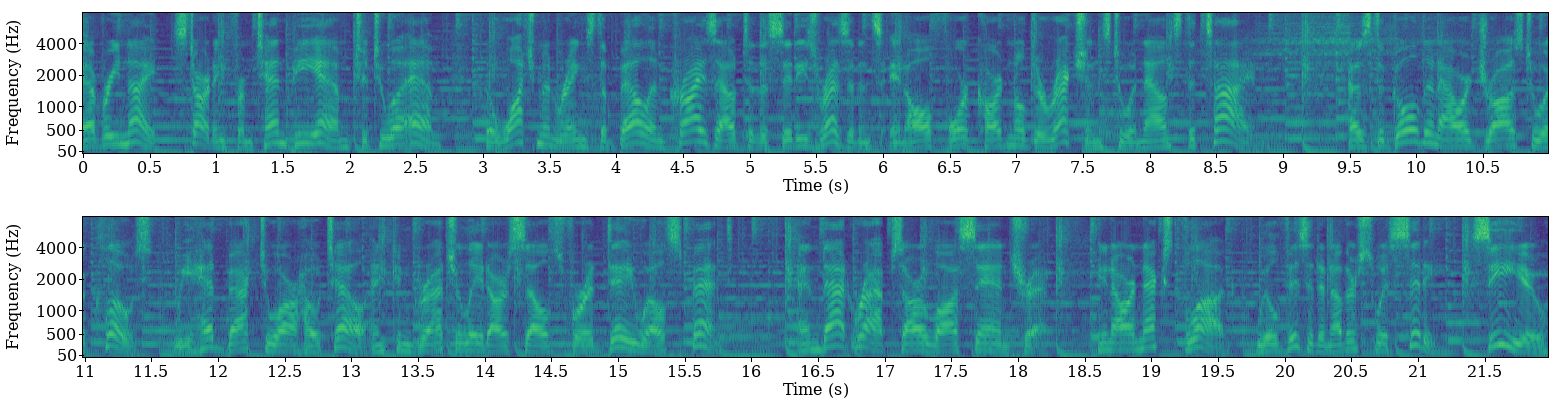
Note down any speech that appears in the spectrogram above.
Every night, starting from 10 p.m. to 2 a.m., the watchman rings the bell and cries out to the city's residents in all four cardinal directions to announce the time. As the golden hour draws to a close, we head back to our hotel and congratulate ourselves for a day well spent. And that wraps our Lausanne trip. In our next vlog, we'll visit another Swiss city. See you!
